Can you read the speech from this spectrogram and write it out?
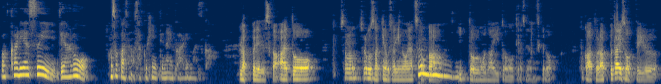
わかりやすいであろう、細川さんの作品って何かありますか？ラップでですか？あと、その、それこそさっきのうさぎのやつとか、一頭産むのはいいと思うってやつなんですけど、とか、あとラップ体操っていう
